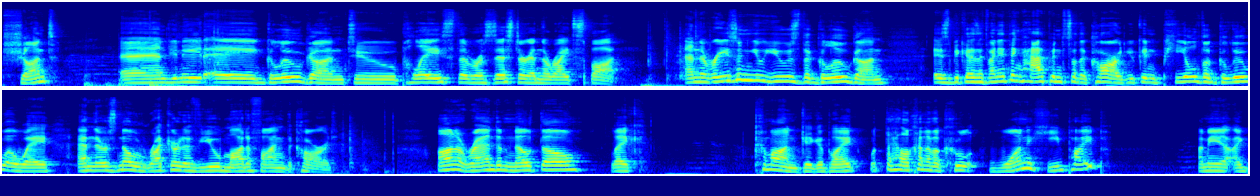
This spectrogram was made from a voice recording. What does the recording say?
shunt. And you need a glue gun to place the resistor in the right spot. And the reason you use the glue gun is because if anything happens to the card, you can peel the glue away and there's no record of you modifying the card. On a random note though, like, come on Gigabyte, what the hell kind of a cool, one heat pipe? I mean, I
